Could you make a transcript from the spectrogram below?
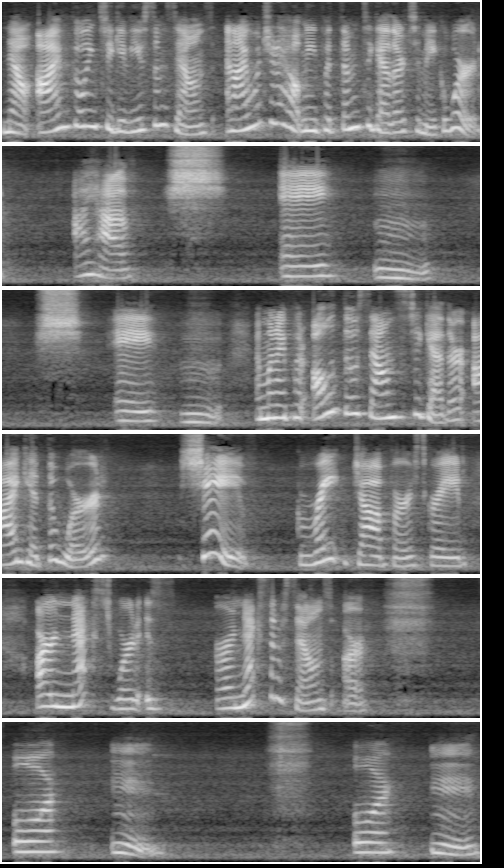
Now, I'm going to give you some sounds, and I want you to help me put them together to make a word. I have sh, a, v, sh, a, v. And when I put all of those sounds together, I get the word shave. Great job, first grade. Our next word is, or our next set of sounds are f, or, f, or, n.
